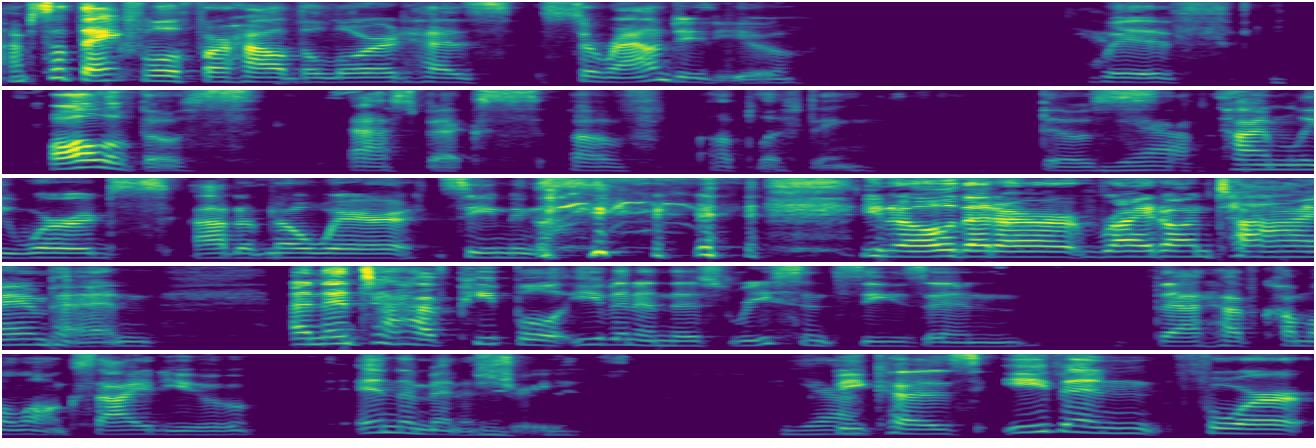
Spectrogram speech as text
i'm so thankful for how the lord has surrounded you yeah. with all of those aspects of uplifting those yeah. timely words out of nowhere seemingly you know that are right on time and and then to have people even in this recent season that have come alongside you in the ministry mm-hmm. yeah because even for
